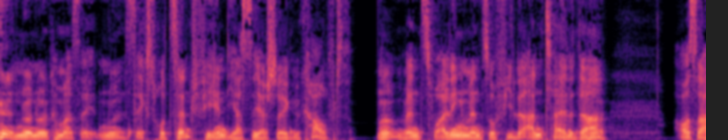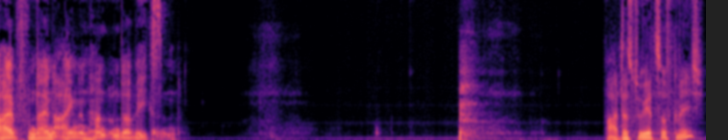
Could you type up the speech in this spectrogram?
nur 0,06 Prozent fehlen, die hast du ja schnell gekauft. Ne? Wenn vor allen Dingen, wenn so viele Anteile da außerhalb von deiner eigenen Hand unterwegs sind. Wartest du jetzt auf mich?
